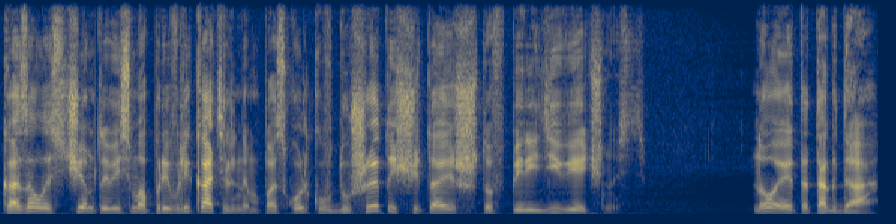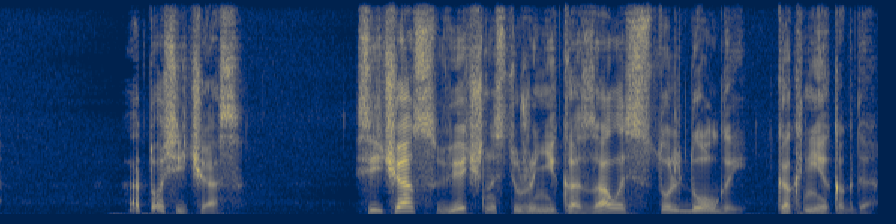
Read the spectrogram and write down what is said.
казалось чем-то весьма привлекательным, поскольку в душе ты считаешь, что впереди вечность. Но это тогда. А то сейчас. Сейчас вечность уже не казалась столь долгой, как некогда.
